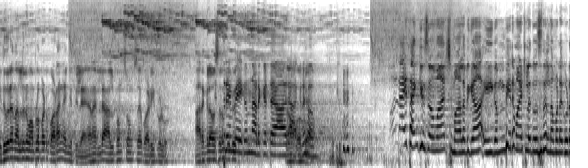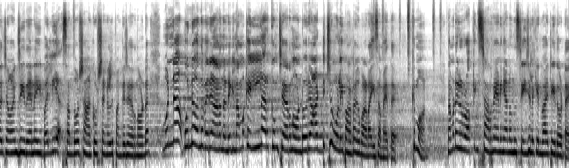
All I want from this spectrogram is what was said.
ഇതുവരെ നല്ലൊരു മാപ്പിളപ്പാട്ട് പാടാൻ കഴിഞ്ഞിട്ടില്ല. ഞാൻ എല്ലാ ആൽബം സോങ്സേ പാടിയിട്ടുള്ളൂ. ആരെങ്കിലും അവസരം വേഗം നടക്കട്ടെ ആ ഒരു. ആഗ്രഹം. Thank you so much Malavika. ഈ ഗംഭീരമായിട്ടുള്ള ദിവസത്തിൽ നമ്മുടെ കൂടെ ജോയിൻ ചെയ്തതിന് ഈ വലിയ സന്തോഷ ആഘോഷങ്ങളിൽ പങ്കുചേർന്നുകൊണ്ട് മുന്ന മുന്നേ ഒന്ന് വരികയാണെന്നുണ്ടെങ്കിൽ നമുക്ക് എല്ലാവർക്കും ചേർന്നുകൊണ്ട് ഒരു അടിച്ചുപൊളി പാട്ടൊക്കെ പാടാം ഈ സമയത്ത്. കമോൺ നമ്മുടെ ഒരു റോക്കിംഗ് സ്റ്റാറിനെയാണ് ഞാനൊന്ന് സ്റ്റേജിലേക്ക് ഇൻവൈറ്റ് ചെയ്തോട്ടെ.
